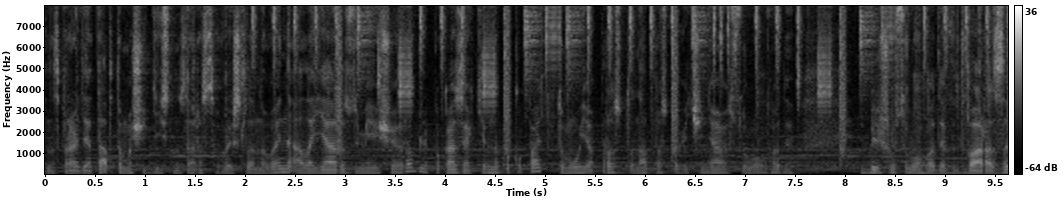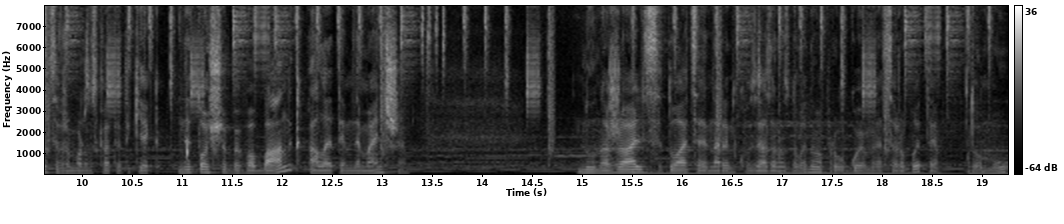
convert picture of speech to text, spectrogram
насправді етап, тому що дійсно зараз вийшли новини, але я розумію, що я роблю, показую активно покупати, тому я просто-напросто відчиняю суму угоди. Збільшую суму угоди в два рази. Це вже можна сказати таке, як не то щоб вабанк, але тим не менше. Ну, на жаль, ситуація на ринку зв'язана з новинами, провокує мене це робити. Тому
